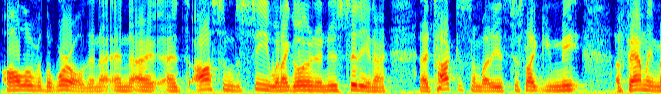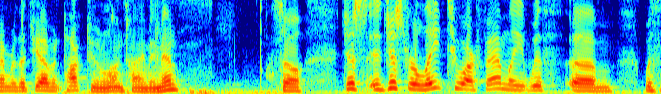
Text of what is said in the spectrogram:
all over the world, and I, and I, it's awesome to see when I go into a new city and I and I talk to somebody. It's just like you meet a family member that you haven't talked to in a long time. Amen. So just just relate to our family with um, with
